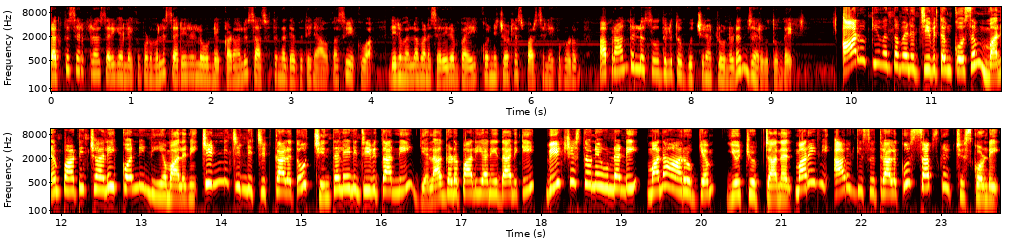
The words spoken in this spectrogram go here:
రక్త సరఫరా సరిగా లేకపోవడం వల్ల శరీరంలో ఉండే కణాలు శాశ్వతంగా దెబ్బతినే అవకాశం ఎక్కువ. దీనివల్ల మన శరీరంపై కొన్ని చోట్ల స్పర్శ లేకపోవడం ఆ ప్రాంతంలో సూదులతో గుచ్చినట్లు ఉండడం జరుగుతుంది. ఆరోగ్యవంతమైన జీవితం కోసం మనం పాటించాలి కొన్ని నియమాలని. చిన్ని చిన్ని చిట్కాలతో చింతలేని జీవితాన్ని ఎలా గడపాలి అనే దానికి వీక్షిస్తూనే ఉండండి మన ఆరోగ్యం యూట్యూబ్ ఛానల్. మరిన్ని ఆరోగ్య సూత్రాలకు సబ్స్క్రైబ్ చేసుకోండి.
